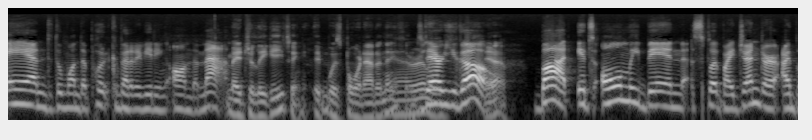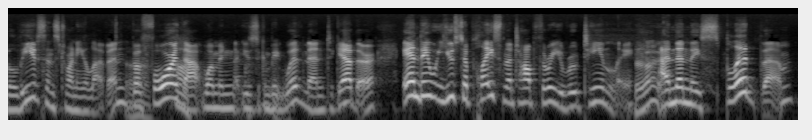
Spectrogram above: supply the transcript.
and the one that put competitive eating on the map. Major League Eating. It was born out of Nathan's. There you go. Yeah. But it's only been split by gender, I believe, since 2011. Before that, women used to compete with men together, and they used to place in the top three routinely. Right. And then they split them.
